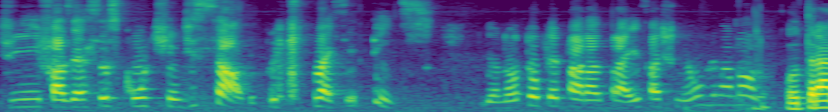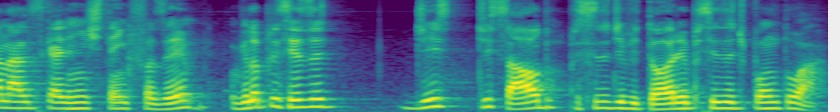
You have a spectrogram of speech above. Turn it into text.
de fazer essas continhas de saldo, porque vai ser tenso. Eu não estou preparado para isso, acho o Vila Nova. Outra análise que a gente tem que fazer, o Vila precisa de, de saldo, precisa de vitória e precisa de pontuar.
